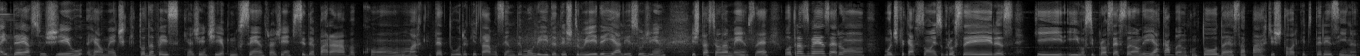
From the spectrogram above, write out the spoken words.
A ideia surgiu realmente que toda vez que a gente ia no centro, a gente se deparava com uma arquitetura que estava sendo demolida, destruída e ali surgindo estacionamentos. Né? Outras vezes eram modificações grosseiras que iam se processando e acabando com toda essa parte histórica de Teresina.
